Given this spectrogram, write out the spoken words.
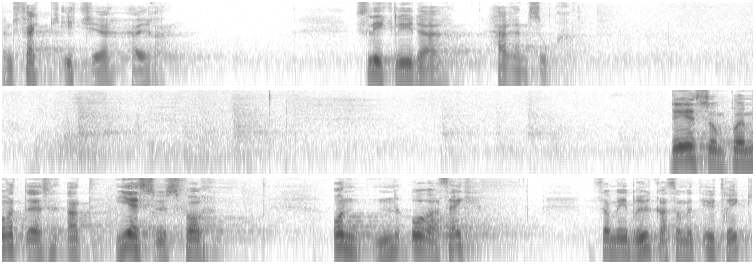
men fikk ikkje høyre. Slik lyder Herrens ord. Det er som på en måte at Jesus får ånden over seg, som vi bruker som et uttrykk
